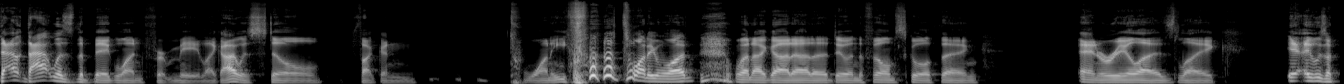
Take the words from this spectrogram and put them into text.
That that was the big one for me. Like I was still fucking 20, 21 when I got out of doing the film school thing and realized like it, it was a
